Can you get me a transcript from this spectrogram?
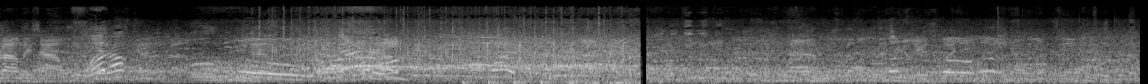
rallies out. Julia's wedding. I'm not so homesick.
